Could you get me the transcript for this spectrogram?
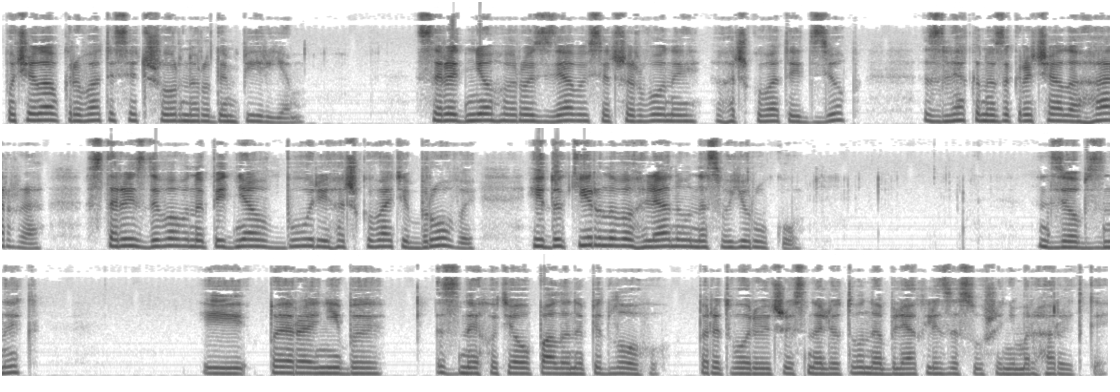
почала вкриватися чорно-рудим пір'ям. Серед нього роззявився червоний гачкуватий дзьоб, злякано закричала Гарра, старий здивовано підняв бурі гачкуваті брови і докірливо глянув на свою руку. Дзьоб зник, і пера ніби знехотя упала на підлогу, перетворюючись на люту на бляклі засушені маргаритки.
